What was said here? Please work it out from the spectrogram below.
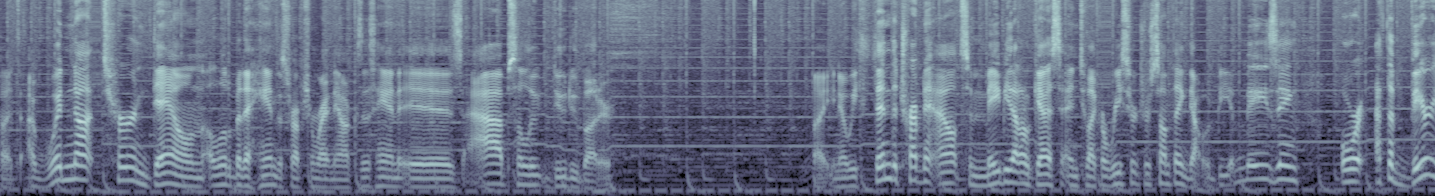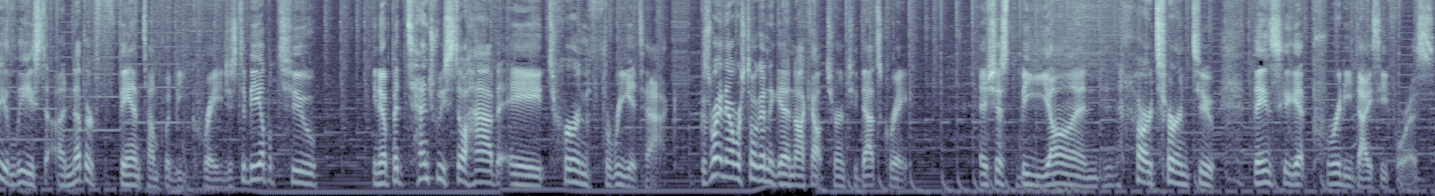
But I would not turn down a little bit of hand disruption right now because this hand is absolute doo-doo butter. But, you know, we thin the Trevenant out, so maybe that'll get us into like a research or something. That would be amazing. Or at the very least, another Phantump would be great, just to be able to, you know, potentially still have a turn three attack. Because right now we're still going to get a knockout turn two. That's great. It's just beyond our turn two. Things could get pretty dicey for us.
